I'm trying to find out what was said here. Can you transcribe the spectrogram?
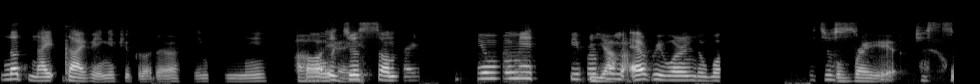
not night diving if you go there. I think for me, oh, uh, okay. it's just so nice. You meet people Yeah. from everywhere in the world. It's just right. just.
